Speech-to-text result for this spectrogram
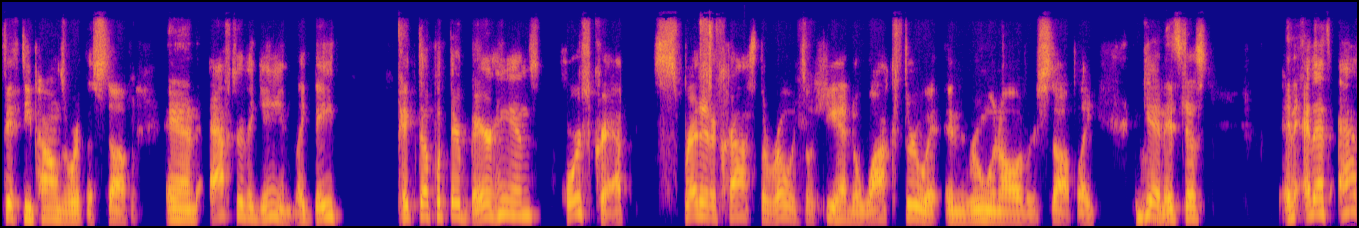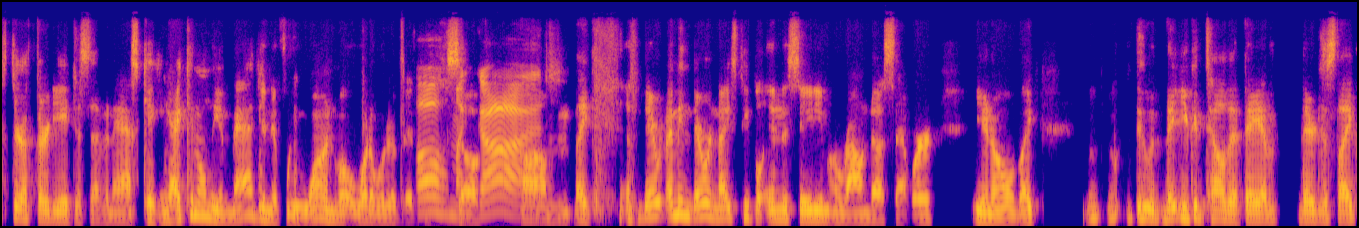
50 pounds worth of stuff. And after the game, like they picked up with their bare hands horse crap spread it across the road so she had to walk through it and ruin all of her stuff like again Mm. it's just and, and that's after a 38 to 7 ass kicking i can only imagine if we won what, what it would have been Oh like. my So, god. um like there i mean there were nice people in the stadium around us that were you know like that you could tell that they have they're just like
